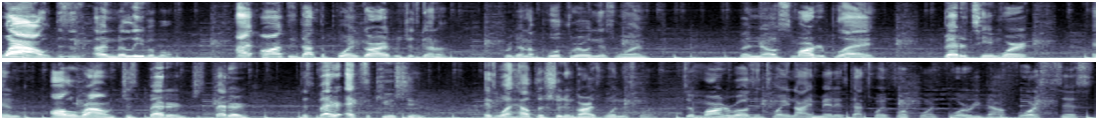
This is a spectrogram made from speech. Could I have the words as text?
Wow, this is unbelievable. I honestly thought the point guards were just gonna we're gonna pull through in this one. But no, smarter play, better teamwork, and all around just better, just better, just better execution is what helped the shooting guards win this one. DeMar DeRozan, 29 minutes, got 24 points, 4 rebounds, 4 assists.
